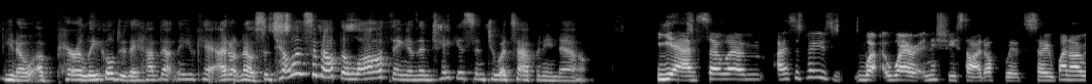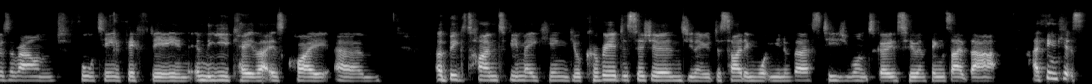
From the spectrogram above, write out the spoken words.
you know a paralegal? Do they have that in the uk i don't know. So tell us about the law thing and then take us into what's happening now. Yeah so um i suppose wh- where it initially started off with so when i was around 14 15 in the uk that is quite um a big time to be making your career decisions, you know, you're deciding what universities you want to go to and things like that. I think it's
